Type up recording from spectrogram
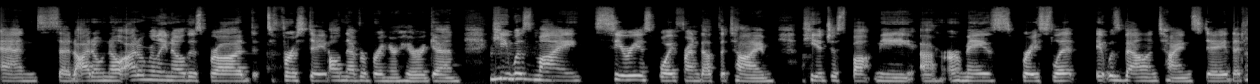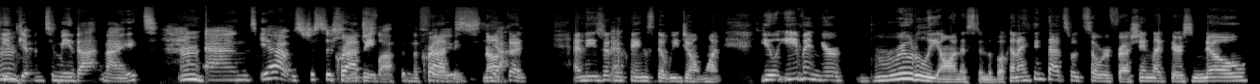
and said, I don't know. I don't really know this broad. It's a first date. I'll never bring her here again. Mm-hmm. He was mm. my serious boyfriend at the time. He had just bought me a Hermes bracelet it was Valentine's Day that he had mm. given to me that night. Mm. And yeah, it was just a Crappy. huge slap in the Crappy. face. Not yeah. good. And these are yeah. the things that we don't want. You even, you're brutally honest in the book. And I think that's what's so refreshing. Like there's no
